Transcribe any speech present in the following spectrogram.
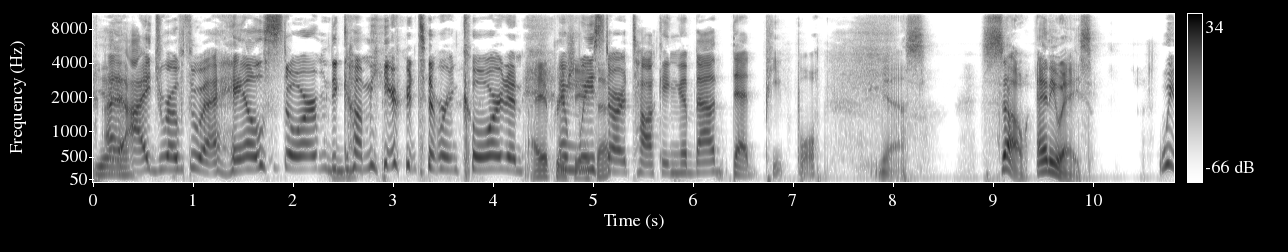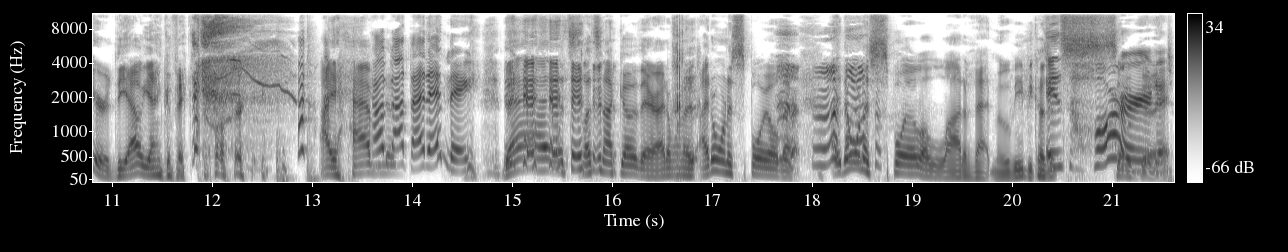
Yeah. I, I drove through a hailstorm to come here to record, and I appreciate and we that. start talking about dead people. Yes. So, anyways, weird. The Al Yankovic story. I have How no- about that ending? that. Let's let's not go there. I don't want to. I don't want to spoil that. I don't want to spoil a lot of that movie because it's, It's so good.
